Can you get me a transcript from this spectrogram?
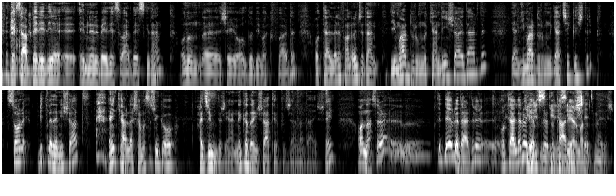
mesela belediye e, Eminönü Belediyesi vardı eskiden. Onun e, şeyi olduğu bir vakıf vardı. Otellere falan önceden imar durumunu kendi inşa ederdi. Yani imar durumunu gerçekleştirip Sonra bitmeden inşaat en karlı aşaması çünkü o hacimdir. Yani ne kadar inşaat yapılacağına dair şey. Ondan sonra e, devrederdi ve e, oteller öyle gerisi, yapılıyordu gerisi tarihi yarımada. işletmedir.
